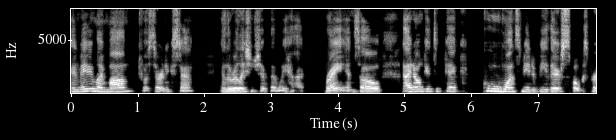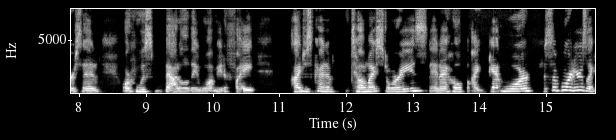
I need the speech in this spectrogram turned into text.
and maybe my mom to a certain extent in the relationship that we had, right? And so I don't get to pick who wants me to be their spokesperson or whose battle they want me to fight. I just kind of tell my stories and I hope I get more supporters. Like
